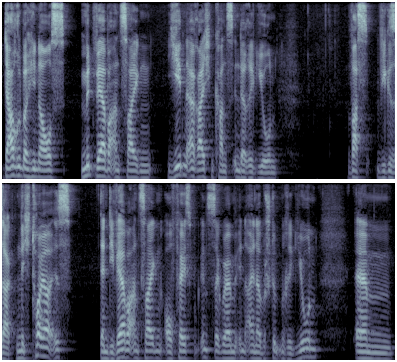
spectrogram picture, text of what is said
darüber hinaus mit Werbeanzeigen jeden erreichen kannst in der Region, was wie gesagt nicht teuer ist, denn die Werbeanzeigen auf Facebook, Instagram in einer bestimmten Region ähm,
